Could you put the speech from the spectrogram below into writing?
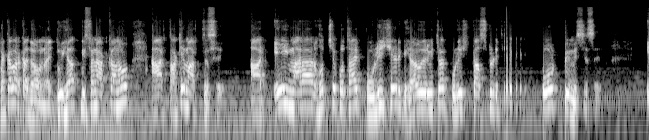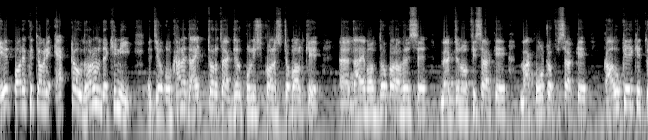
ঠেকাবার কায়দাও নয় দুই হাত পিছনে আটকানো আর তাকে মারতেছে। আর এই মারার হচ্ছে কোথায়? পুলিশের ঘেরাওয়ের ভিতর, পুলিশ কাস্টডিতে কোর্ট প্রিমিসেসে এরপরে কিন্তু আমরা একটা উদাহরণ দেখিনি যে ওখানে দায়িত্বরত একজন পুলিশ কনস্টেবলকে দায়বদ্ধ করা হয়েছে বা একজন অফিসারকে বা কোর্ট অফিসারকে কাউকে কিন্তু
